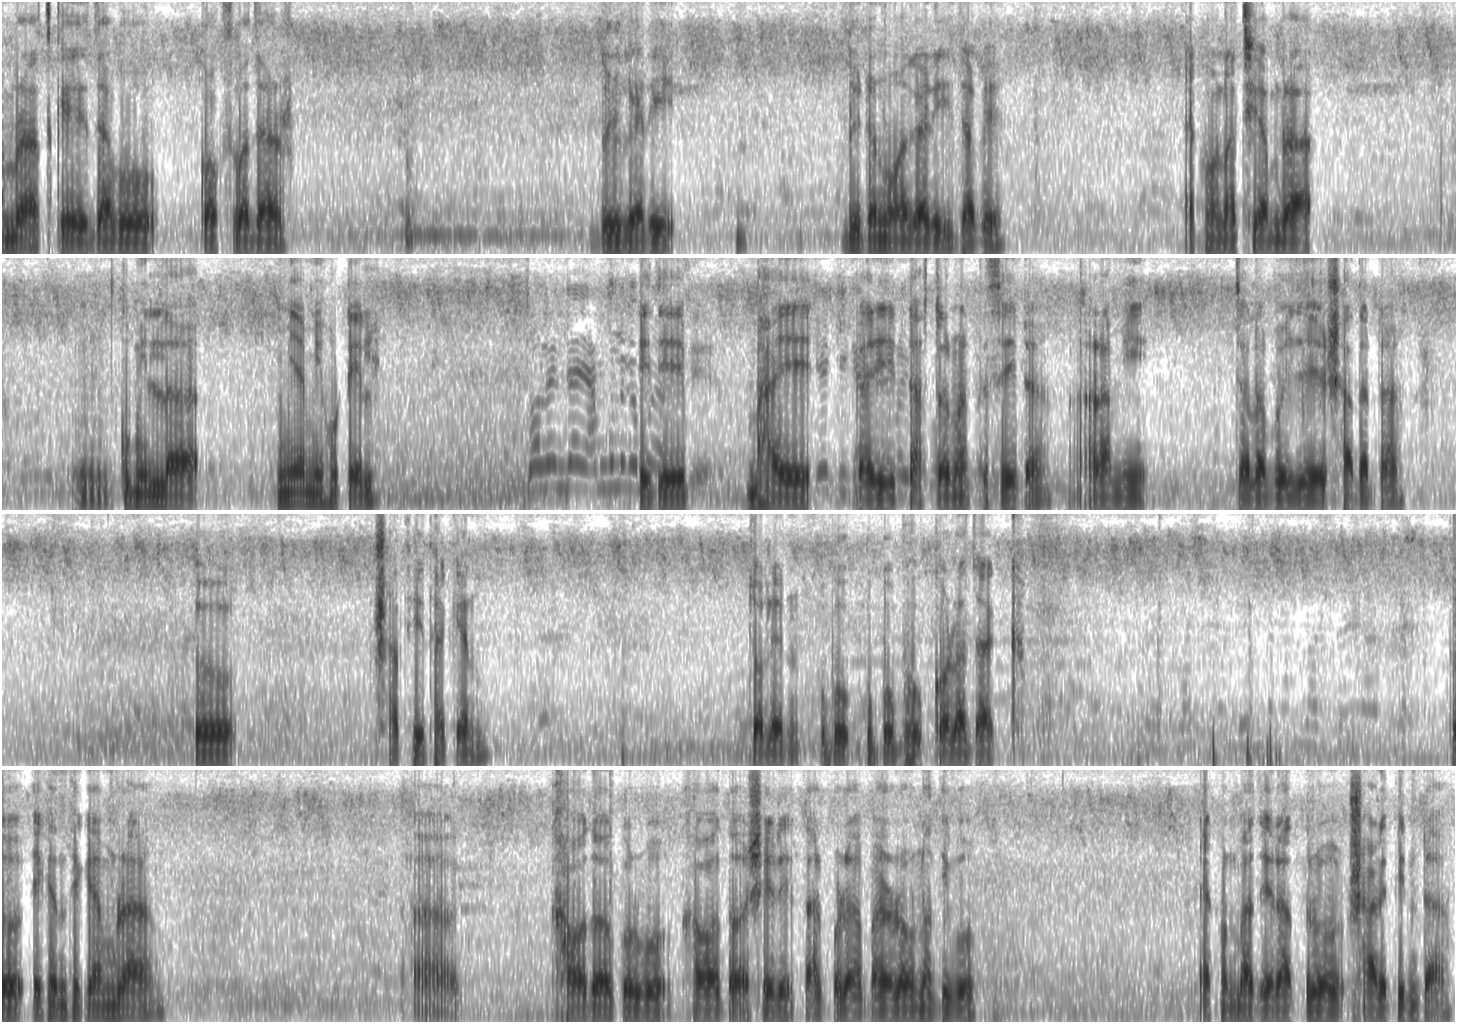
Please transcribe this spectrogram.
আমরা আজকে যাব কক্সবাজার। দুই গাড়ি দুইটা নোয়া গাড়ি যাবে। এখন আছি আমরা কুমিল্লা মিয়ামি হোটেল। এই যে ভাইয়ে গাড়ি ডাস্টার মারতেছে এটা আর আমি চালাবো এই যে সাদাটা। তো সাথেই থাকেন। চলেন, উপ- উপভোগ করা যাক। তো এখান থেকে আমরা খাওয়া দাওয়া করব খাওয়া দাওয়া সেরে তারপরে আবার রওনা দিব। এখন বাজে রাত্র সাড়ে তিনটা।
